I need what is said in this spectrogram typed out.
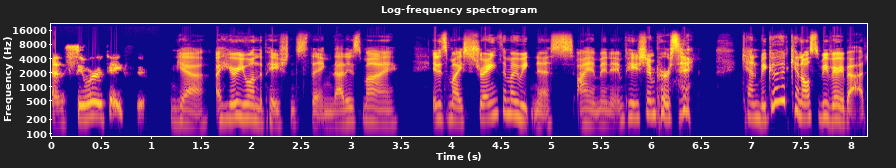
and see where it takes you. Yeah, I hear you on the patience thing. That is my it is my strength and my weakness. I am an impatient person. Can be good, can also be very bad.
